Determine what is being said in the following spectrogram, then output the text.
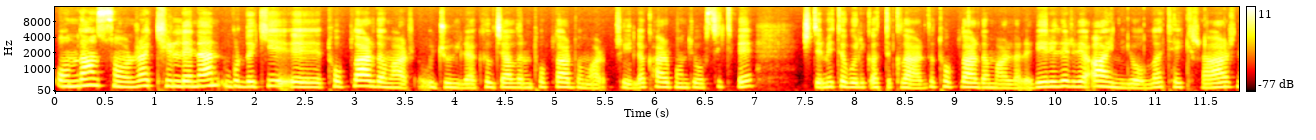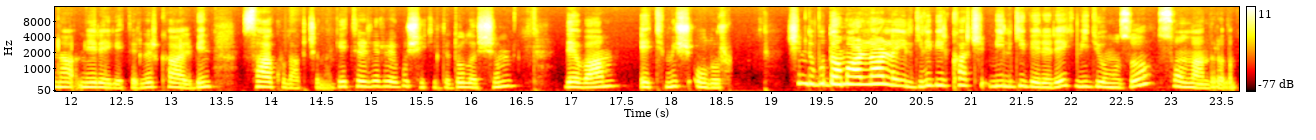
Ondan sonra kirlenen buradaki e, toplar damar ucuyla, kılcalların toplar damar ucuyla karbondioksit ve işte metabolik atıklarda toplar damarlara verilir ve aynı yolla tekrar nereye getirilir? Kalbin sağ kulakçığına getirilir ve bu şekilde dolaşım devam etmiş olur. Şimdi bu damarlarla ilgili birkaç bilgi vererek videomuzu sonlandıralım.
